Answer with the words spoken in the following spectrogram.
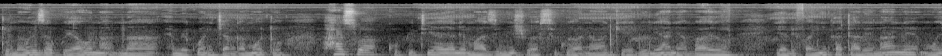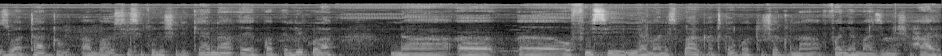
tumeweza kuyaona na yamekuwa ni changamoto haswa kupitia yale maazimisho ya siku ya wanawake duniani ambayo yalifanyika tarehe nane mwezi wa tatu ambayo sisi tulishirikiana eh, perpendicular na uh, uh, ofisi ya manispaa katika kuhakikisha tunafanya maazimisho hayo.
